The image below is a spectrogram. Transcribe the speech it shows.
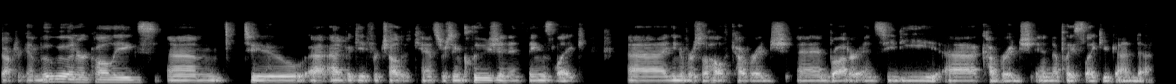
Dr. Kambugu and her colleagues um, to uh, advocate for childhood cancer's inclusion in things like uh, universal health coverage and broader NCD uh, coverage in a place like Uganda.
